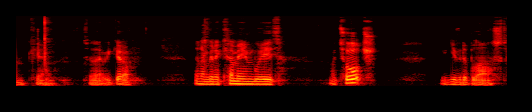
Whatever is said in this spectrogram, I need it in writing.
Okay, so there we go. Then I'm going to come in with my torch and give it a blast.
